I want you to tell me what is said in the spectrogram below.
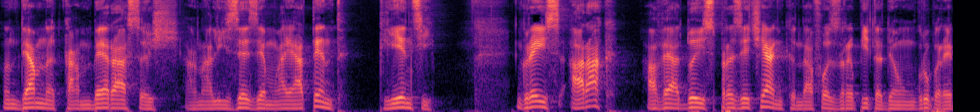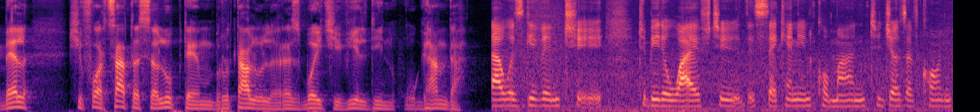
îndeamnă Canberra să-și analizeze mai atent clienții. Grace Arak avea 12 ani când a fost răpită de un grup rebel și forțată să lupte în brutalul război civil din Uganda. I was given to, to be the wife to the second in command to Joseph Kony.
